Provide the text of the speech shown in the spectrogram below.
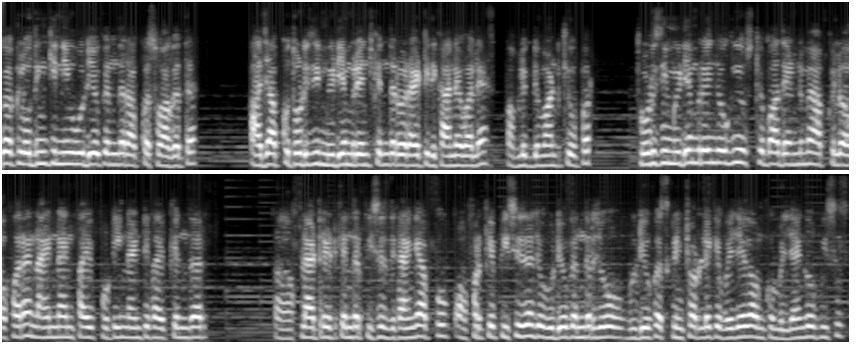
दुर्गा क्लोथिंग की न्यू वीडियो के अंदर आपका स्वागत है। आज आपको थोड़ी सी मीडियम रेंज के अंदर वैरायटी दिखाने वाले हैं पब्लिक डिमांड के ऊपर। थोड़ी सी मीडियम रेंज होगी, उसके बाद एंड में आपके लिए ऑफ़र है nine nine five fourteen ninety five के अंदर फ्लैट रेट के अंदर पीसेस दिखाएँगे आपको। ऑफ़र के पीसेज हैं जो वीडियो के अंदर जो वीडियो का स्क्रीनशॉट लेके भेजेगा, उनको मिल जाएँगे वो पीसेस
